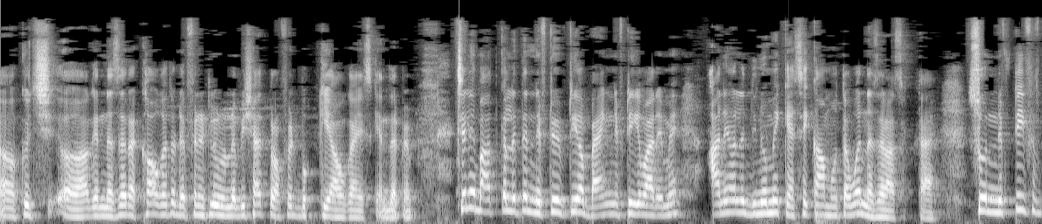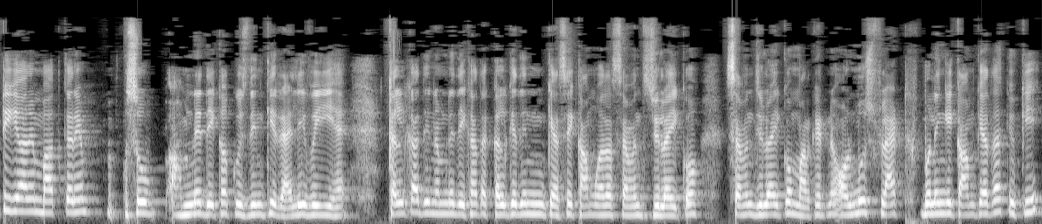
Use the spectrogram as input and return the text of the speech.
कुछ अगर नज़र रखा होगा तो डेफिनेटली उन्होंने भी शायद प्रॉफिट बुक किया होगा इसके अंदर में। चलिए बात कर लेते हैं निफ्टी फिफ्टी और बैंक निफ्टी के बारे में, आने वाले दिनों में कैसे काम होता हुआ नज़र आ सकता है। सो निफ्टी फिफ्टी के बारे में बात करें सो हमने देखा कुछ दिन की रैली हुई है। कल का दिन हमने देखा था, कल के दिन कैसे काम हुआ था सेवन्थ जुलाई को। सेवन्थ जुलाई को मार्केट ने ऑलमोस्ट फ्लैट बोलेंगे काम किया था, क्योंकि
